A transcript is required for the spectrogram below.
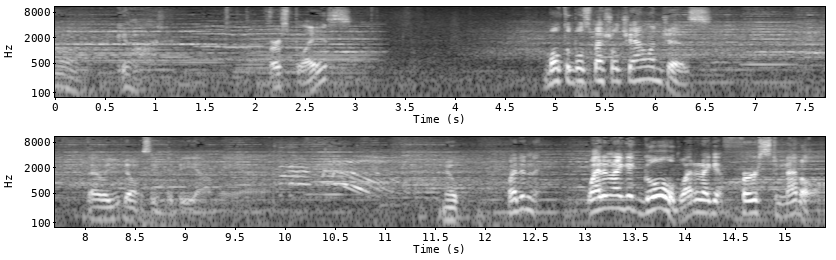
Oh god. First place? Multiple special challenges. Tyler, you don't seem to be on the. Uh... Nope. Why didn't? Why didn't I get gold? Why did I get first medal?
